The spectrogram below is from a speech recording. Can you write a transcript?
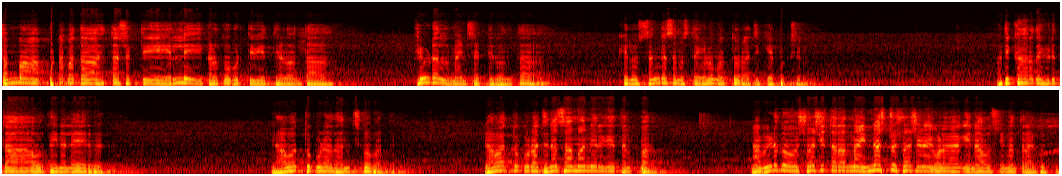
ತಮ್ಮ ಪಟಬದ್ಧ ಹಿತಾಸಕ್ತಿ ಎಲ್ಲಿ ಕಳ್ಕೊಬಿಡ್ತೀವಿ ಅಂತ ಹೇಳುವಂಥ ಫ್ಯೂಡಲ್ ಮೈಂಡ್ಸೆಟ್ ಇರುವಂಥ ಕೆಲವು ಸಂಘ ಸಂಸ್ಥೆಗಳು ಮತ್ತು ರಾಜಕೀಯ ಪಕ್ಷಗಳು. ಅಧಿಕಾರದ ಹಿಡಿತ ಅವ್ರ ಕೈನಲ್ಲೇ ಇರಬೇಕು. ಯಾವತ್ತೂ ಕೂಡ ಅದು ಹಂಚ್ಕೋಬಾರ್ದು. ಯಾವತ್ತೂ ಕೂಡ ಜನಸಾಮಾನ್ಯರಿಗೆ ತಲುಪಬಾರ್ದು. ನಾವು ಹಿಡಿದು ಶೋಷಿತರನ್ನು ಇನ್ನಷ್ಟು ಶೋಷಣೆಗೆ ಒಳಗಾಗಿ ನಾವು ಶ್ರೀಮಂತರಾಗಬೇಕು.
